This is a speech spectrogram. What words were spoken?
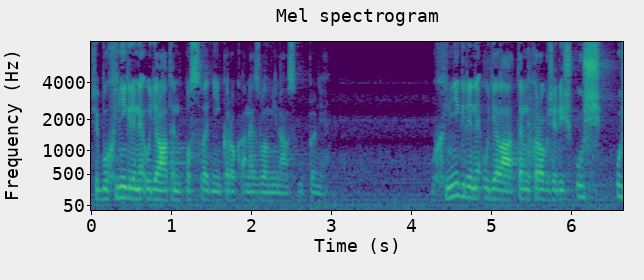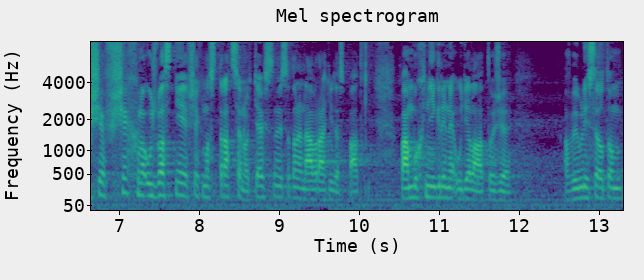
že Bůh nikdy neudělá ten poslední krok a nezlomí nás úplně. Bůh nikdy neudělá ten krok, že když už, už je všechno, už vlastně je všechno ztraceno, těžce se to a zpátky. Pán Bůh nikdy neudělá to, že a v Biblii se o tom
